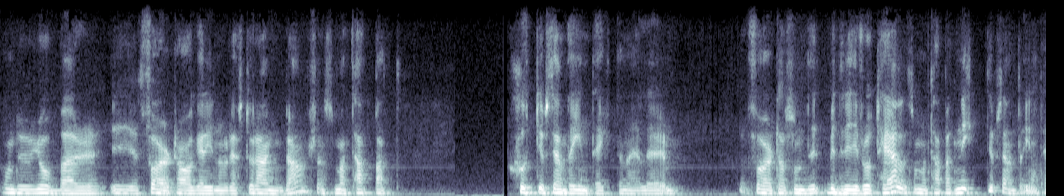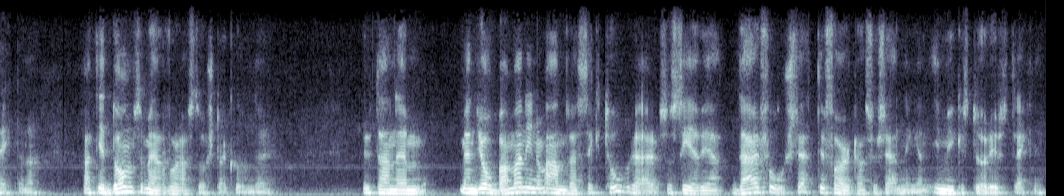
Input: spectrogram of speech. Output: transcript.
om du jobbar i ett företag inom restaurangbranschen som har tappat 70% av intäkterna eller företag som bedriver hotell som har tappat 90% av intäkterna att det är de som är våra största kunder. Utan Men jobbar man inom andra sektorer så ser vi att där fortsätter företagsförsäljningen i mycket större utsträckning.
